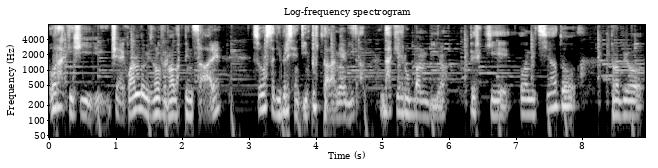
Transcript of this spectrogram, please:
ora che ci, cioè quando mi sono fermato a pensare, sono stati presenti in tutta la mia vita, da che ero bambino, perché ho iniziato proprio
